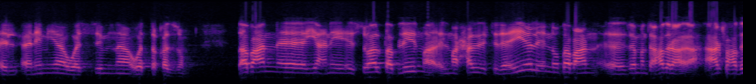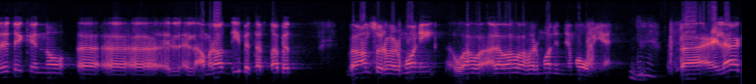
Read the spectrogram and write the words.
الأنيميا والسمنة والتقزم. طبعا يعني السؤال طب ليه المرحلة الابتدائية؟ لأنه طبعا زي ما أنت حضر عارفه حضرتك إنه الأمراض دي بترتبط بعنصر هرموني وهو ألا وهو هرمون النمو يعني. فعلاج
